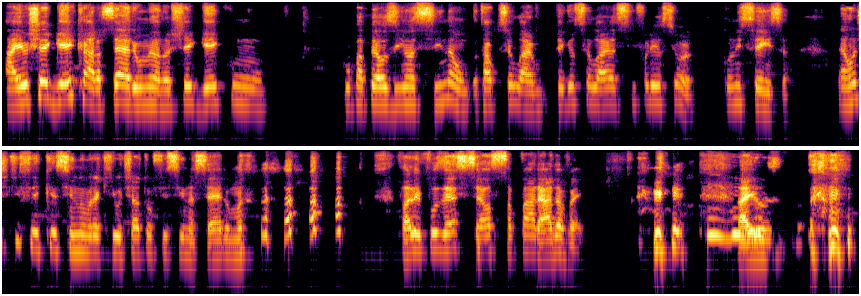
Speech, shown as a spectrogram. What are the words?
Aí eu cheguei, cara, sério, mano, eu cheguei com o papelzinho assim, não, eu tava com o celular, peguei o celular assim e falei, senhor, com licença, é onde que fica esse número aqui, o Teatro Oficina, sério, mano? falei pro Zé Celso essa parada, velho. aí, o...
